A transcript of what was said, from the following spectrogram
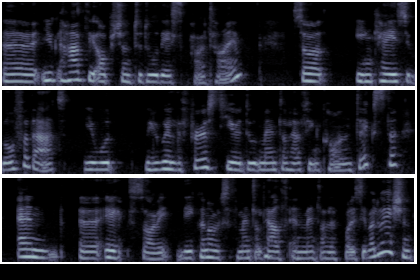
uh, you have the option to do this part-time. So in case you go for that, you would you will the first year do mental health in context and uh, eh, sorry the economics of mental health and mental health policy evaluation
